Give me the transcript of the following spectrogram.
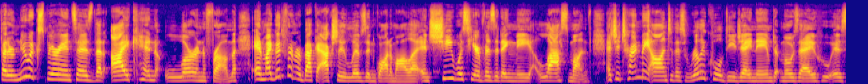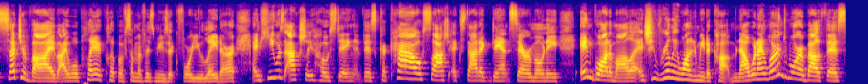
that are new experiences that I can learn from. And my good friend Rebecca actually lives in Guatemala. And and she was here visiting me last month. And she turned me on to this really cool DJ named Mose, who is such a vibe. I will play a clip of some of his music for you later. And he was actually hosting this cacao slash ecstatic dance ceremony in Guatemala, and she really wanted me to come. Now, when I learned more about this,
